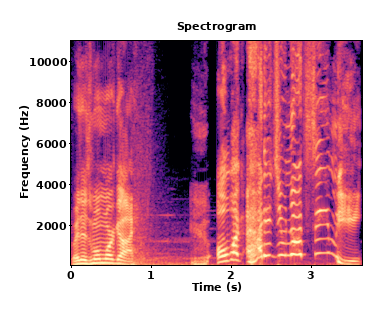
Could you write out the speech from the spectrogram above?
Wait, there's one more guy. Oh my. How did you not see me?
